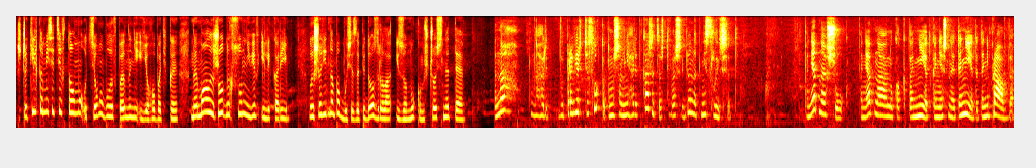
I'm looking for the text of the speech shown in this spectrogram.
Ще кілька місяців тому у цьому були впевнені і його батьки. Не мали жодних сумнівів і лікарі. Лише рідна бабуся запідозрила, із онуком щось не те. Она, она говорит, вы проверьте слух, что мне, говорит, кажется, что ваш ребенок не слышит. Понятно, шок. Понятно, ну как-то нет, конечно, это нет, это неправда.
